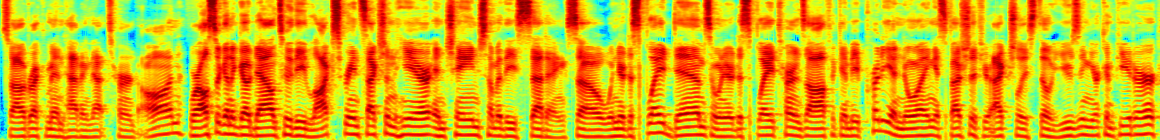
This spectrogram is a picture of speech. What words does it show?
So I would recommend having that turned on on. We're also going to go down to the lock screen section here and change some of these settings. So when your display dims and when your display turns off, it can be pretty annoying, especially if you're actually still using your computer.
